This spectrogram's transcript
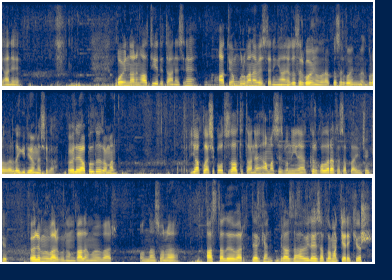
Yani koyunların 6-7 tanesini atıyorum kurbana besledin yani kısır koyun olarak. Kısır koyun buralarda gidiyor mesela. Öyle yapıldığı zaman yaklaşık 36 tane ama siz bunu yine 40 olarak hesaplayın. Çünkü ölümü var bunun, kalımı var. Ondan sonra hastalığı var derken biraz daha öyle hesaplamak gerekiyor.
